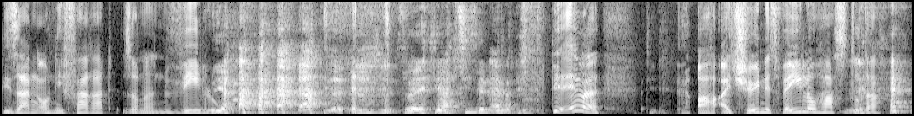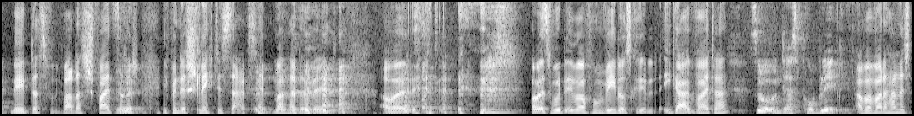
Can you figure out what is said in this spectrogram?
Die sagen auch nicht Fahrrad, sondern Velo. Ja, ja sie sind einfach. Die immer. Ach, ein schönes Velo hast du da. Nee, das war das Schweizerisch. Ich bin der schlechteste Akzentmacher der Welt. Aber, aber es wurde immer vom Velos geredet. Egal, weiter. So, und das Problem. Aber warte, Hannes,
